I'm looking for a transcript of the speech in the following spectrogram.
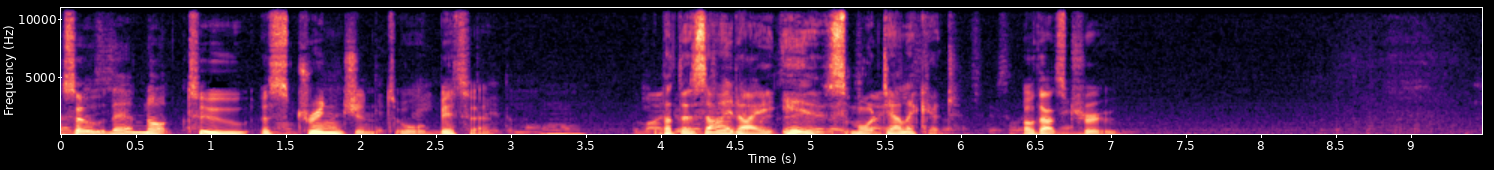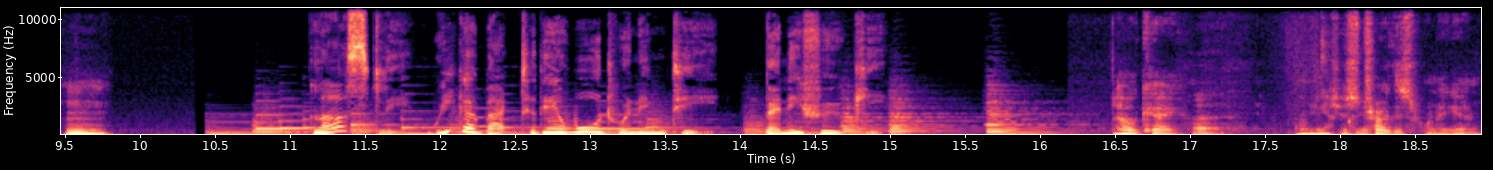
so they're not too astringent or bitter. But the Zairai is more delicate. Oh, that's true. Lastly, we go back to the award winning tea, Benifuki. Okay. Let me just try this one again.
